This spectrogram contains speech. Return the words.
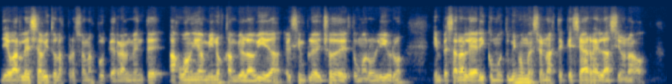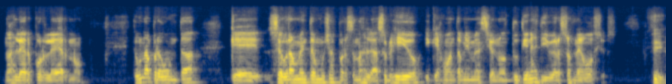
llevarle ese hábito a las personas porque realmente a Juan y a mí nos cambió la vida el simple hecho de tomar un libro y empezar a leer y como tú mismo mencionaste, que sea relacionado. No es leer por leer, ¿no? Tengo una pregunta que seguramente a muchas personas le ha surgido y que Juan también mencionó, tú tienes diversos negocios. Sí.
